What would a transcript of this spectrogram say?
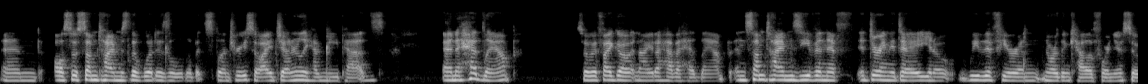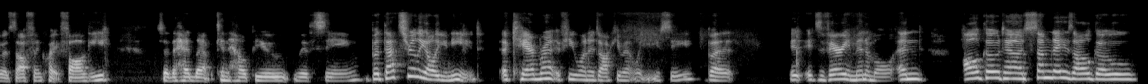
And also sometimes the wood is a little bit splintery. So I generally have knee pads and a headlamp. So if I go at night, I have a headlamp. And sometimes even if during the day, you know, we live here in Northern California, so it's often quite foggy. So the headlamp can help you with seeing. But that's really all you need. A camera if you want to document what you see, but it, it's very minimal. And I'll go down, some days I'll go,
